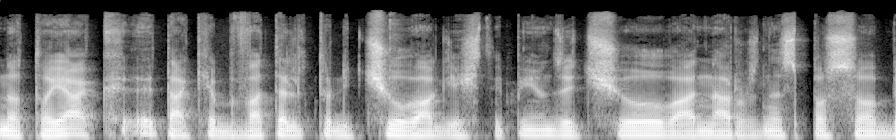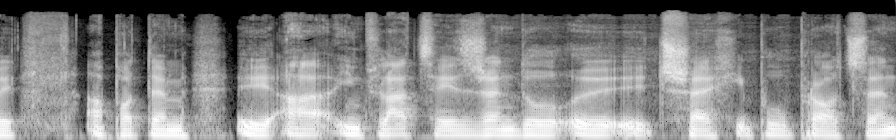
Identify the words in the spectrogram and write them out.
no to jak taki obywatel, który ciuła gdzieś te pieniądze, ciuła na różne sposoby, a potem, y, a inflacja jest z rzędu y, 3,5%,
